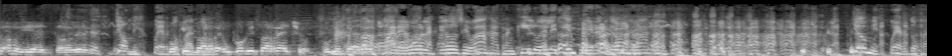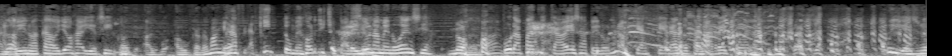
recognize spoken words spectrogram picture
Todo bien, todo bien. Yo me acuerdo un poquito, cuando- arre- un poquito arrecho. Un poquito arrecho. Pare bolas, que eso se baja, tranquilo, dele tiempo y verá que eso se baja. Yo me acuerdo cuando vino acá yo, Javiercito. ¿A Bucaramanga? Era flaquito, mejor dicho, parecía una menudencia. No. Pura pata y cabeza, pero no, qué asqueroso tan arrecho. Uy, eso,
